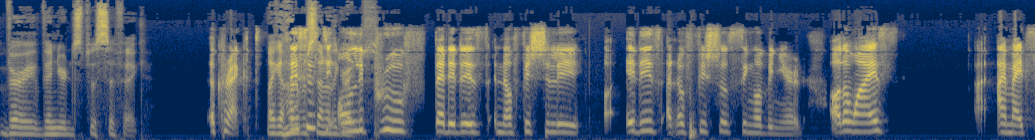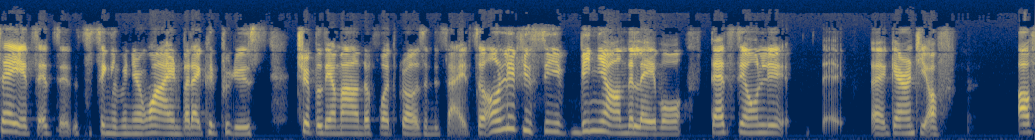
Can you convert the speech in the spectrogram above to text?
very vineyard specific. Uh, correct. Like 100% this is the, the only proof that it is an officially, uh, it is an official single vineyard. Otherwise, I might say it's, it's it's a single vineyard wine, but I could produce triple the amount of what grows in the site. So only if you see Vigna on the label, that's the only uh, uh guarantee of of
